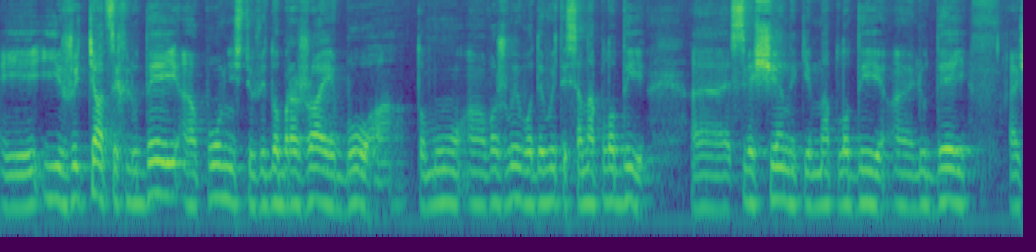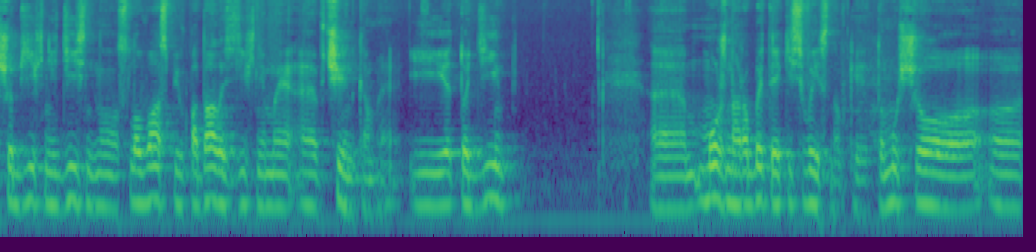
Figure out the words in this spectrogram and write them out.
І, і життя цих людей е, повністю відображає Бога. Тому е, важливо дивитися на плоди е, священників, на плоди людей, щоб їхні дійсно слова співпадали з їхніми вчинками. І тоді можна робити якісь висновки, тому що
